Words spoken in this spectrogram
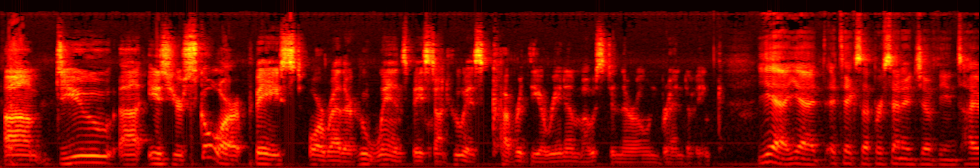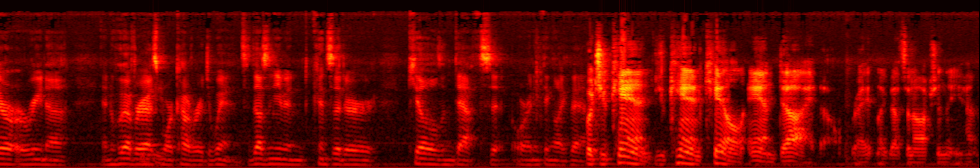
um, do you uh, is your score based, or rather, who wins based on who has covered the arena most in their own brand of ink? Yeah, yeah. It, it takes a percentage of the entire arena, and whoever has more coverage wins. It doesn't even consider kills and deaths or anything like that. But you can you can kill and die though, right? Like that's an option that you have.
